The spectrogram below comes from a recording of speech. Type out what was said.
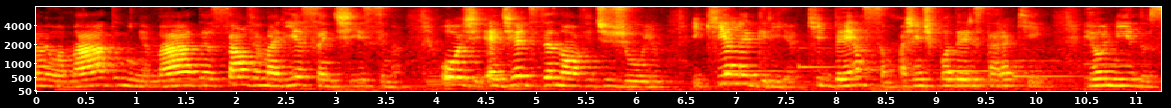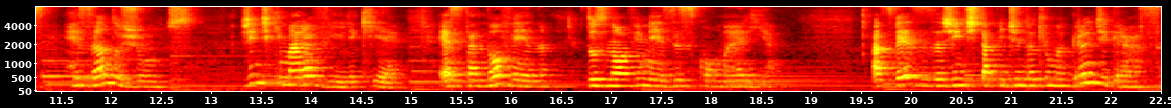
meu amado, minha amada, salve Maria Santíssima. Hoje é dia 19 de julho e que alegria, que bênção a gente poder estar aqui, reunidos, rezando juntos. Gente, que maravilha que é esta novena dos nove meses com Maria. Às vezes a gente está pedindo aqui uma grande graça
